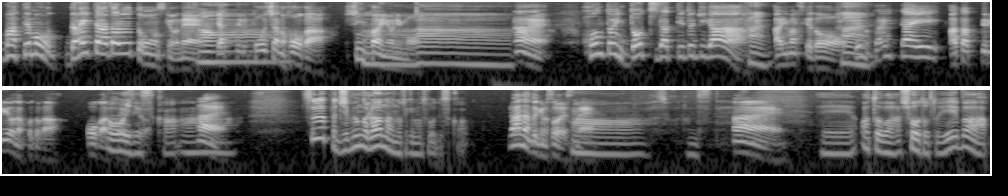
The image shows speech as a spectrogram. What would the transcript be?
まあでも、大体当たると思うんですけどね。やってる当事者の方が、審判よりも。はい。本当にどっちだっていう時はいがありますけど、はいでも大体当たってるようなことが多かったですよ。多いですか？はいそれはやっぱ自分がランナーの時もそうですか？ランナーの時もそうですね。ああそうなんですね、はい。えーあとはショートといえば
